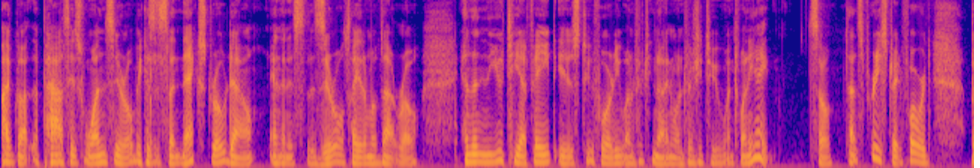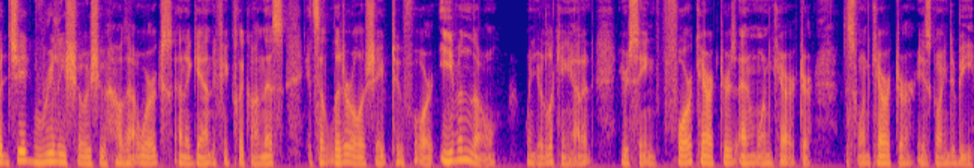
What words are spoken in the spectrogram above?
I've got the path is 1, 0 because it's the next row down and then it's the zeroth item of that row. And then the UTF-8 is 240, 159, 152, 128. So that's pretty straightforward, but Jig really shows you how that works. And again, if you click on this, it's a literal of shape 2-4, even though when you're looking at it, you're seeing four characters and one character. This one character is going to be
